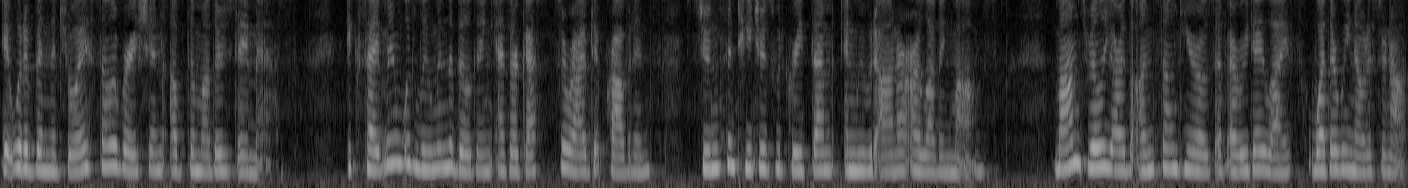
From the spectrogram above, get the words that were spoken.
it would have been the joyous celebration of the Mother's Day Mass. Excitement would loom in the building as our guests arrived at Providence, students and teachers would greet them, and we would honor our loving moms. Moms really are the unsung heroes of everyday life, whether we notice or not.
